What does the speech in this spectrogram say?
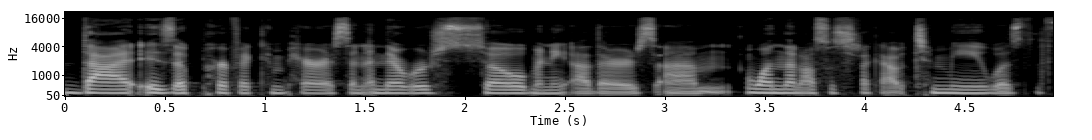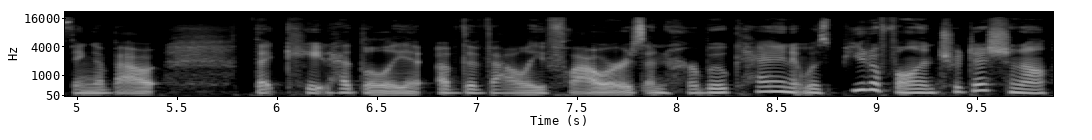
that is a perfect comparison. And there were so many others. Um, one that also stuck out to me was the thing about that Kate had Lily of the Valley flowers in her bouquet, and it was beautiful and traditional.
